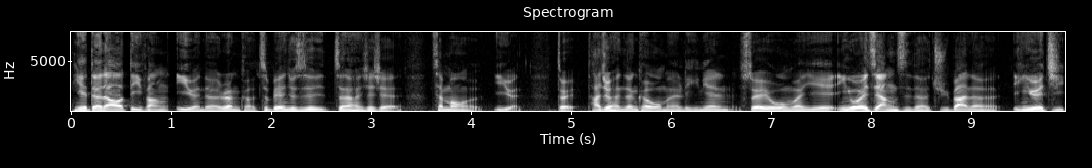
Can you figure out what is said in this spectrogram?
也得到地方议员的认可，这边就是真的很谢谢陈某议员。对，他就很认可我们的理念，所以我们也因为这样子的举办了音乐季，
